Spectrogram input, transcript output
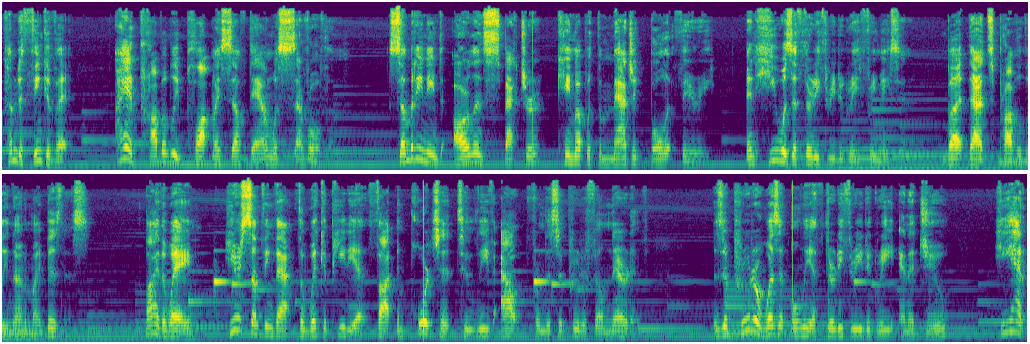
Come to think of it, I had probably plopped myself down with several of them. Somebody named Arlen Specter came up with the magic bullet theory, and he was a 33 degree Freemason, but that's probably none of my business. By the way, here's something that the Wikipedia thought important to leave out from the Zapruder film narrative. Zapruder wasn't only a 33 degree and a Jew, he had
